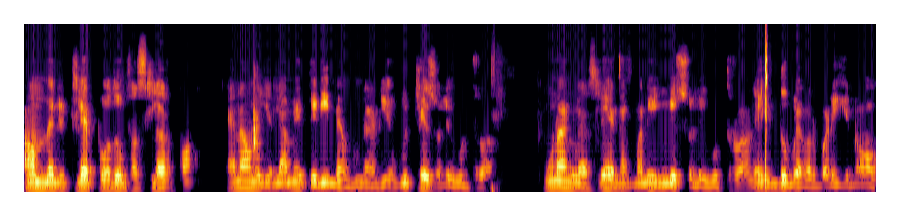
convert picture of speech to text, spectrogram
அவன் மெரிட்டில் எப்போதும் ஃபர்ஸ்ட்ல இருப்பான். ஏன்னா அவனுக்கு எல்லாமே தெரியுமே முன்னாடியே வீட்டிலே சொல்லி கொடுத்துருவாங்க. மூணாம் கிளாஸ்லேயே எனக்கு மாதிரி இங்கிலீஷ் சொல்லி கொடுத்துருவாங்க. ஹிந்து பேப்பர் படிக்கணும்.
